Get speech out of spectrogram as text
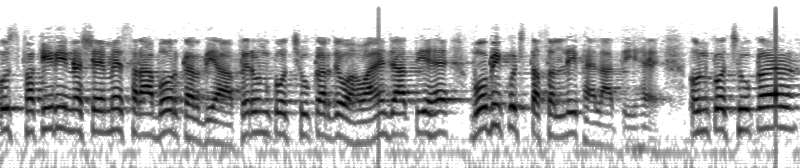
उस फकीरी नशे में सराबोर कर दिया, फिर उनको छूकर जो हवाएँ जाती है, वो भी कुछ तसल्ली फैलाती है। उनको छूकर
